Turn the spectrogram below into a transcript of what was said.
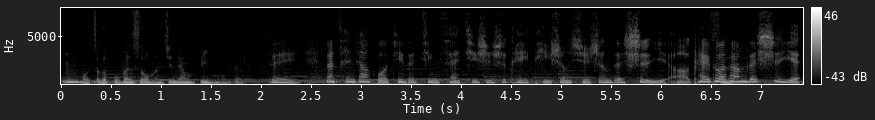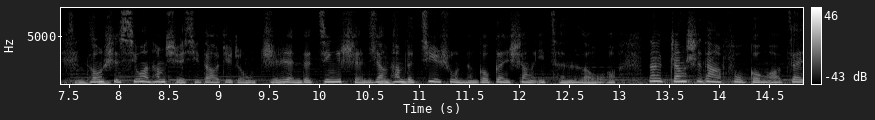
嗯哦，这个部分是我们尽量避免的。对，那参加国际的竞赛其实是可以提升学生的视野啊，开拓他们的视野，同时希望他们学习到这种职人的精神，让他们的技术能够更上一层楼哦。那张师大附工哦，在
